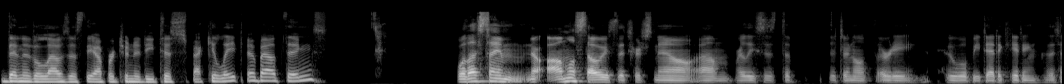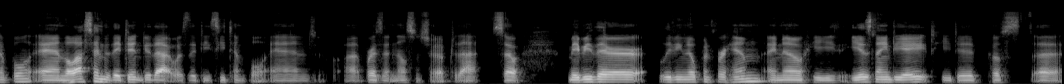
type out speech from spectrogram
then it allows us the opportunity to speculate about things. Well, last time, no, almost always the church now um, releases the the general authority who will be dedicating the temple. And the last time that they didn't do that was the DC temple, and uh, President Nelson showed up to that. So maybe they're leaving it open for him. I know he he is 98. He did post uh,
